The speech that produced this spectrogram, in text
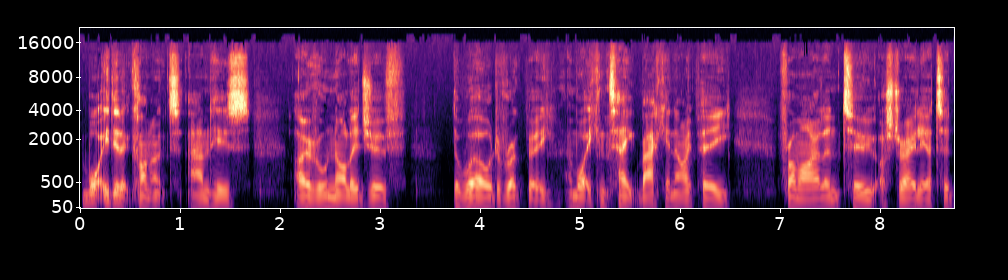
what he did at Connacht and his overall knowledge of the world of rugby and what he can take back in IP from Ireland to Australia to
